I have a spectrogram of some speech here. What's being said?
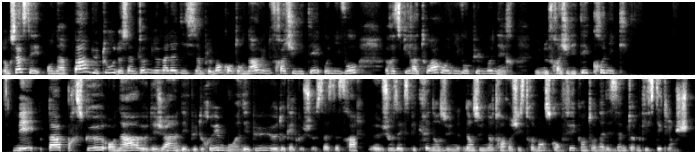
Donc ça, c'est, on n'a pas du tout de symptômes de maladie, simplement quand on a une fragilité au niveau respiratoire, au niveau pulmonaire une fragilité chronique. Mais pas parce que on a euh, déjà un début de rhume ou un début euh, de quelque chose. Ça, ça sera, euh, je vous expliquerai dans une, dans une autre enregistrement ce qu'on fait quand on a des symptômes qui se déclenchent.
